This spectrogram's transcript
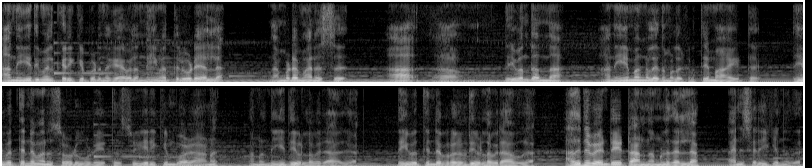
ആ നീതിമൽക്കരിക്കപ്പെടുന്ന കേവലം നിയമത്തിലൂടെയല്ല നമ്മുടെ മനസ്സ് ആ ദൈവം തന്ന ആ നിയമങ്ങളെ നമ്മൾ കൃത്യമായിട്ട് ദൈവത്തിന്റെ മനസ്സോട് കൂടിയിട്ട് സ്വീകരിക്കുമ്പോഴാണ് നമ്മൾ നീതിയുള്ളവരാകുക ദൈവത്തിന്റെ പ്രകൃതിയുള്ളവരാവുക. അതിനു വേണ്ടിയിട്ടാണ് നമ്മളിതെല്ലാം അനുസരിക്കുന്നത്.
